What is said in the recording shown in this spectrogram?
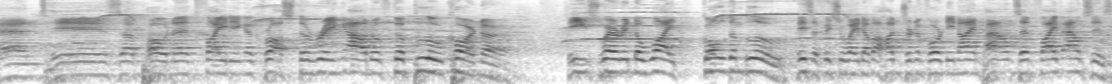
And his opponent fighting across the ring out of the blue corner. He's wearing the white, golden blue. His official weight of 149 pounds and 5 ounces.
